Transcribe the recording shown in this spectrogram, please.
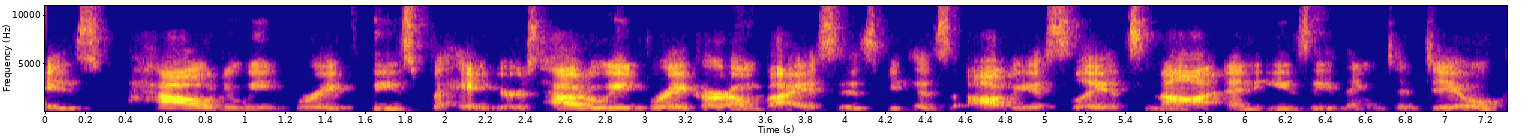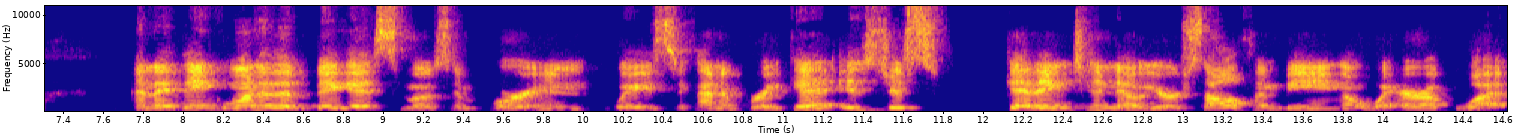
is how do we break these behaviors? How do we break our own biases? Because obviously it's not an easy thing to do. And I think one of the biggest, most important ways to kind of break it is just getting to know yourself and being aware of what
